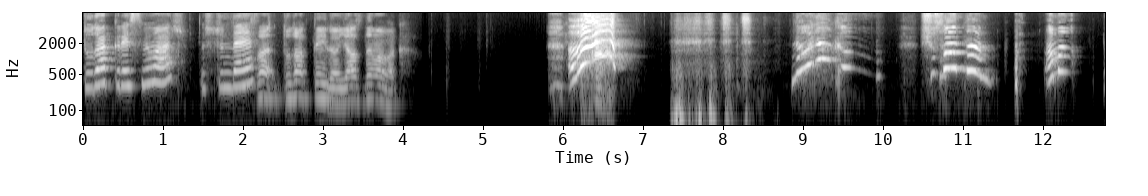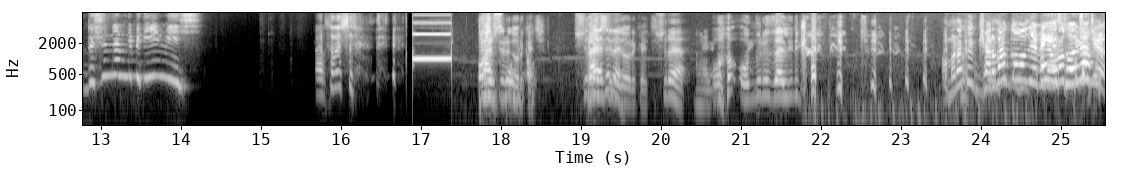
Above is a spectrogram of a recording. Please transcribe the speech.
dudak resmi var üstünde. Dudak değil o yazdığıma bak. Ne alaka? Şu sandım. Ama düşündüğüm gibi değilmiş. Arkadaşlar Tersine doğru kaç. Şuraya değil mi? doğru kaç. Şuraya. O, onun özelliğini kaybetti. Amına koyayım kervan kovalıyor beni Hayır, orospu sonra- çocuğu.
